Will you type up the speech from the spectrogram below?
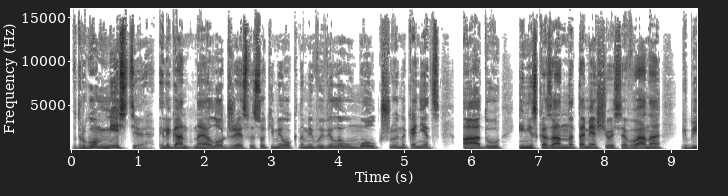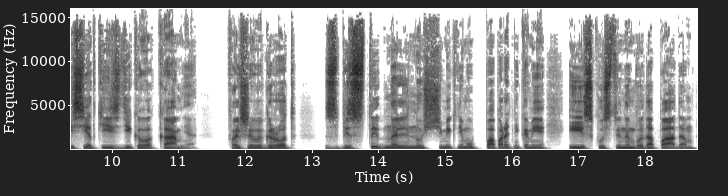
В другом месте элегантная лоджия с высокими окнами вывела умолкшую, наконец, аду и несказанно томящегося вана к беседке из дикого камня. Фальшивый грот с бесстыдно льнущими к нему папоротниками и искусственным водопадом,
